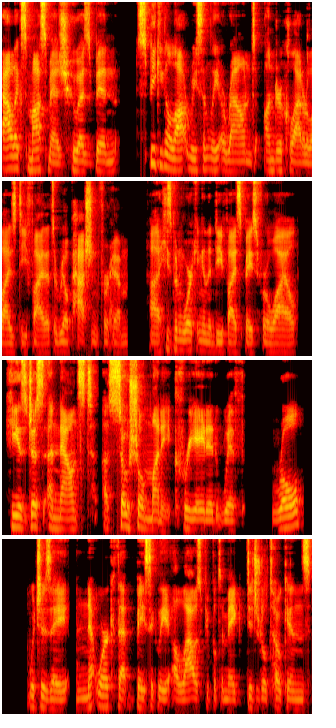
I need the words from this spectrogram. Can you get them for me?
Alex Masmej, who has been speaking a lot recently around under collateralized DeFi, that's a real passion for him. Uh, he's been working in the DeFi space for a while. He has just announced a social money created with Roll, which is a network that basically allows people to make digital tokens.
